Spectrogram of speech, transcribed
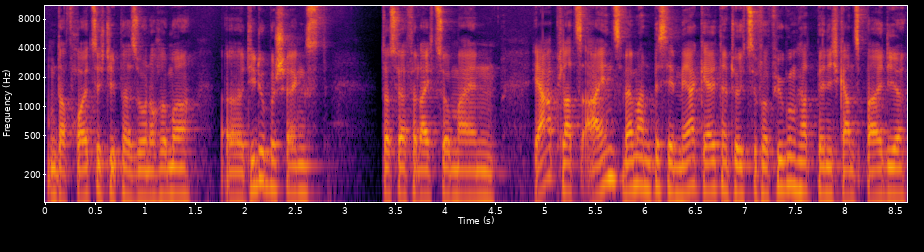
und da freut sich die Person auch immer, äh, die du beschenkst. Das wäre vielleicht so mein, ja, Platz 1. Wenn man ein bisschen mehr Geld natürlich zur Verfügung hat, bin ich ganz bei dir.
